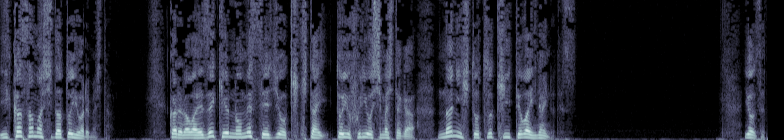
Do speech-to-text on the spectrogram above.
いかさましだと言われました。彼らはエゼキエルのメッセージを聞きたいというふりをしましたが、何一つ聞いてはいないのです。4節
